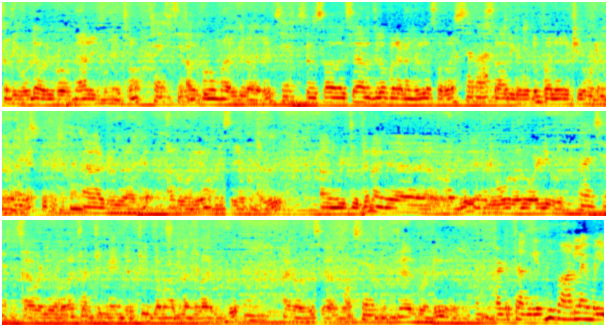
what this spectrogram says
சந்திக்கப்பட்டு அவருக்கு இப்போ மேரேஜ் பண்ணி வச்சோம் அவர் குடும்பமா இருக்கிறாரு. சேலத்துல பல இடங்கள்ல சபை. ஸ்தாபிக்கப்பட்டு பல ரட்சிக்கப்பட்டிருக்கிறாங்க இருக்கிறாங்க அந்த ஊழியம் அப்படி செய்யப்பட்டது. அது முடித்து விட்டு நாங்க வந்து எங்களுடைய ஊர் வந்து வள்ளியூர். வள்ளியூர்ல தான் சர்ச்சி மெயின் சர்ச்சி அங்கெல்லாம் இருக்குது அங்க வந்து சேர்ந்தோம் சரி. மேற்கொண்டு அடுத்து அங்கிருந்து இப்ப ஆர்லாமொழி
